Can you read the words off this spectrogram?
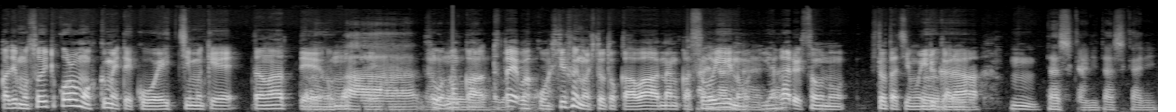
かでもそういうところも含めてこうエッジ向けだなって思って、そう、なんか、例えばこう主婦の人とかは、なんかそういうの嫌がる層の人たちもいるから、うん。確かに確かに。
